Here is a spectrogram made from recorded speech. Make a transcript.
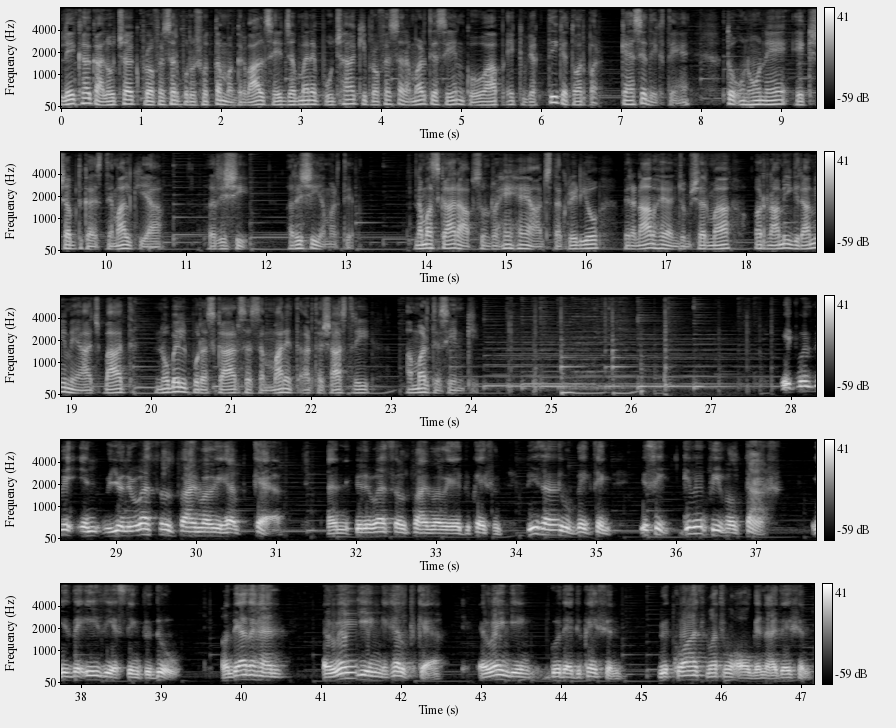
लेखक, आलोचक प्रोफेसर पुरुषोत्तम अग्रवाल से जब मैंने पूछा कि प्रोफेसर अमर्त्य सेन को आप एक व्यक्ति के तौर पर कैसे देखते हैं तो उन्होंने एक शब्द का इस्तेमाल किया, ऋषि ऋषि अमर्त्य। नमस्कार, आप सुन रहे हैं आज तक रेडियो। मेरा नाम है अंजुम शर्मा और नामी गिरामी में आज बात नोबेल पुरस्कार से सम्मानित अर्थशास्त्री अमर्त्य सेन की। it will be in universal primary health care and universal primary education. These are two big things. You see, giving people cash is the easiest thing to do. On the other hand, arranging health care, arranging good education requires much more organization.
